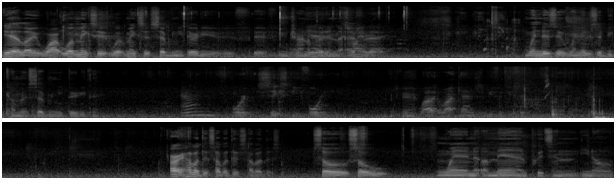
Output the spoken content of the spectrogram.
yeah like why what makes it what makes it 70 30 if if you're trying to yeah, put in the effort that. when does it when does it become a 70 30 thing Um, Or 60, 40. Yeah. Why, why can't it just be 50, 50? All right, how about this? How about this? How about this? So, so when a man puts in, you know,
